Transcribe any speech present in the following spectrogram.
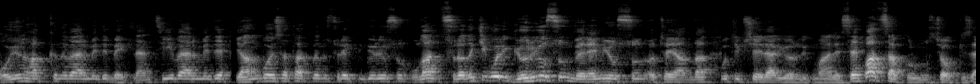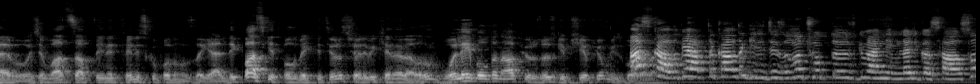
oyun hakkını vermedi, beklentiyi vermedi. Young Boys ataklarını sürekli görüyorsun. Ulan sıradaki golü görüyorsun, veremiyorsun öte yandan. Bu tip şeyler gördük maalesef. WhatsApp grubumuz çok güzel babacığım. WhatsApp'ta yine tenis kuponumuzla geldik. Basketbolu bekletiyoruz. Şöyle bir kenara alalım. Voleybolda ne yapıyoruz Özge? Bir şey yapıyor muyuz bu Az arada? kaldı bir hafta kaldı gireceğiz ona. Çok da özgüvenliyim La Liga sağ olsun.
